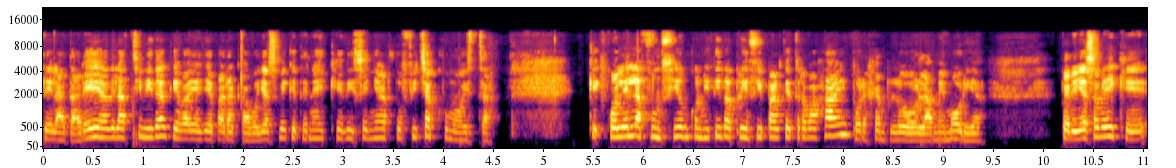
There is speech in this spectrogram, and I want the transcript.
la, tarea, de la actividad que vaya a llevar a cabo. Ya sabéis que tenéis que diseñar dos fichas como esta. ¿Cuál es la función cognitiva principal que trabajáis? Por ejemplo, la memoria. Pero ya sabéis que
